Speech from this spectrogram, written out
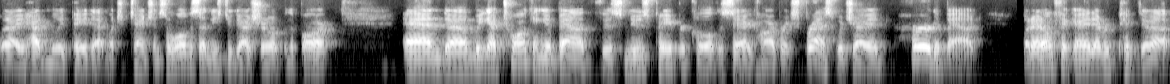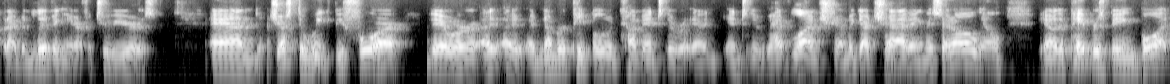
but I hadn't really paid that much attention. So all of a sudden, these two guys show up in the bar and uh, we got talking about this newspaper called the Sag Harbor Express, which I had heard about, but I don't think I had ever picked it up. And I've been living here for two years. And just the week before, there were a, a, a, number of people who would come into the into the have lunch and we got chatting and they said oh know you know the paper's being bought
